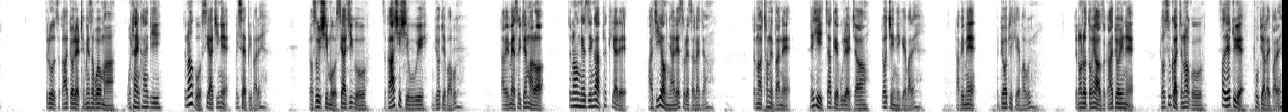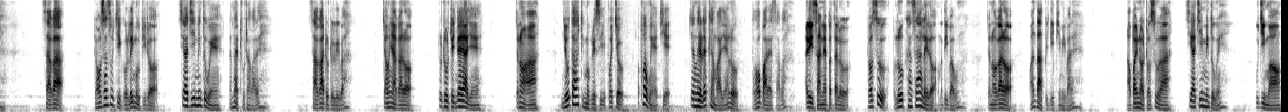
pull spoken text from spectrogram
သူတို့စကားပြောတဲ့ထမင်းစားပွဲမှာဝန်ထိုင်ခိုင်းပြီးကျွန်တော်ကိုဆရာကြီးနဲ့မိတ်ဆက်ပေးပါတယ်ဒေါ်စုရှိမို့ဆရာကြီးကိုစ ကားရှိရှိဝေးဝေးမပြောပြပါဘူးဒါပေမဲ့စိတ်ထဲမှာတော့ကျွန်တော်ငယ်စဉ်ကဖက်ခဲ့ရတဲ့ဘာကြီးအောင်ညာတဲ့ဆိုတဲ့ဇာတ်လမ်းကြောင့်ကျွန်တော်၆နှစ်သားနဲ့မျက်ရည်ကျခဲ့မှုတဲ့အကြောင်းပြောချင်နေခဲ့ပါတယ်ဒါပေမဲ့မပြောဖြစ်ခဲ့ပါဘူးကျွန်တော်တို့၃ယောက်စကားပြောရင်းနဲ့ဒေါ်စုကကျွန်တော်ကိုစာရက်တရက်ထိုးပြလိုက်ပါတယ်စာကဒေါ်ဆန်းစုကြည်ကိုလိတ်မှုပြီးတော့ဆရာကြီးမင်းသူဝင်လက်မှတ်ထိုးထားပါတယ်စာကတူတူလေးပါအကြောင်းအရာကတော့တူတူတင်ပြရရင်ကျွန်တော်အား မျိုးသားဒီမိုကရေစီအဖွဲ့ချုပ်အဖွဲ့ဝင်အဖြစ်ပြန်လည်လက်ခံပါရင်လို့သဘောပါတဲ့စာပါအဲ့ဒီစာနဲ့ပတ်သက်လို့ဒေါ်စုဘလို့ခန်းစားလဲတော့မသိပါဘူးကျွန်တော်ကတော့ဝမ်းသာပီတိဖြစ်မိပါတယ်နောက်ပိုင်းတော့ဒေါ်စုဟာဆရာကြီးမင်းသူဝင်ဦးကြည်မောင်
